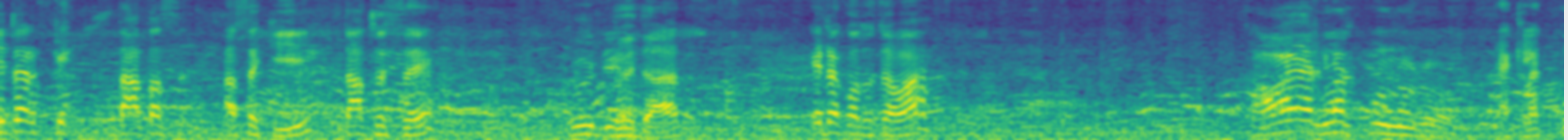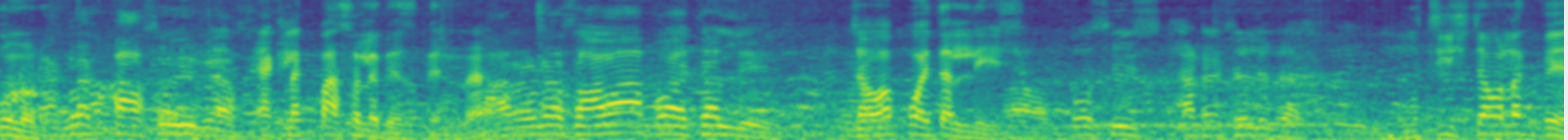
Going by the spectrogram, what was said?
এটার দাঁত আছে আছে কি? দাঁত হয়েছে দুই দাঁত। এটা কত চাওয়া? চাওয়া এক লাখ পনেরো। এক লাখ পনেরো। এক লাখ পাঁচ হলে এক লাখ পাঁচ হলে বেচবেন না? আর ওটা চাওয়া পঁয়তাল্লিশ। চাওয়া পঁয়তাল্লিশ। হ্যাঁ, পঁচিশ আঠাশ হলে ব্যাস পঁচিশ চাওয়া লাগবে?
